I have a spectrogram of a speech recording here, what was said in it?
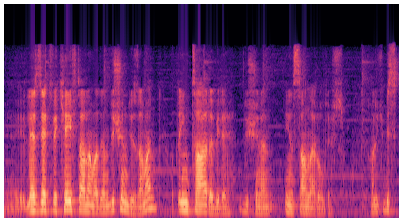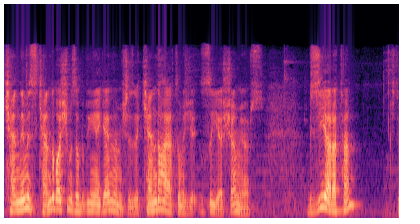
E, lezzet ve keyif de alamadığını düşündüğü zaman hatta intiharı bile düşünen insanlar oluyoruz. Halbuki biz kendimiz, kendi başımıza bu dünyaya gelmemişiz ve kendi hayatımızı yaşamıyoruz. Bizi yaratan, işte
